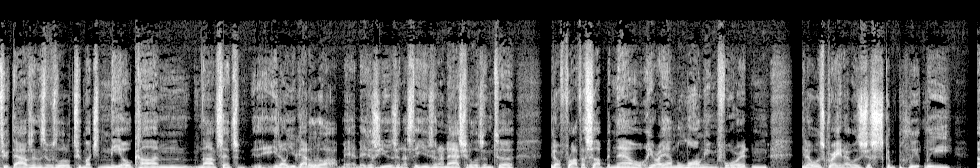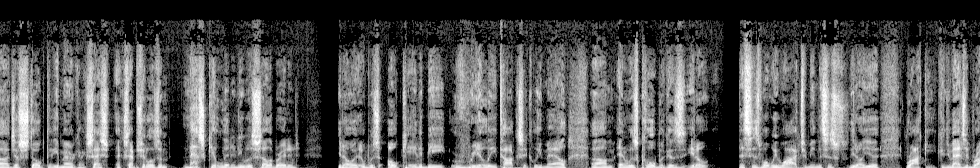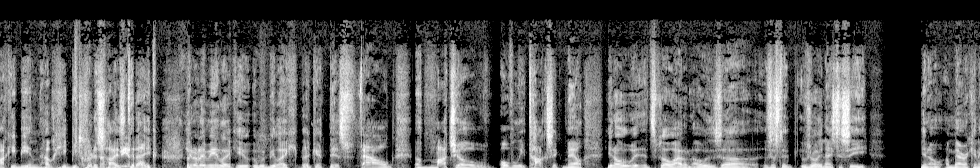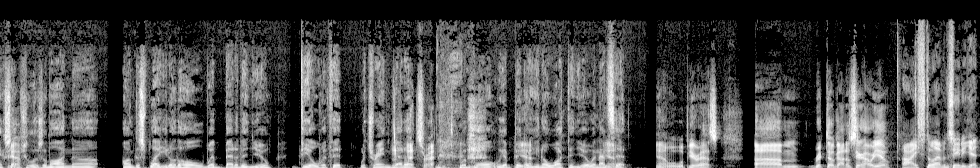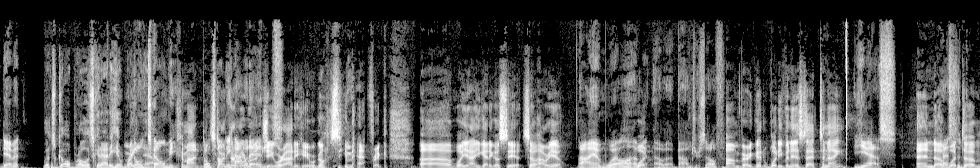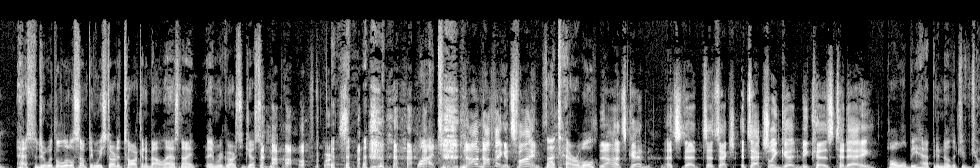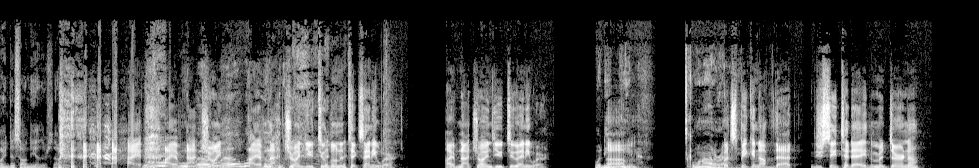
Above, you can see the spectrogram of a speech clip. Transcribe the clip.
2000s, it was a little too much neocon nonsense. You know, you got a little, oh man, they're just using us. They're using our nationalism to, you know, froth us up. And now here I am longing for it. And, you know, it was great. I was just completely uh, just stoked that the American exceptionalism, masculinity was celebrated. You know, it was okay to be really toxically male. Um, and it was cool because, you know, this is what we watch. I mean, this is, you know, you Rocky. Could you imagine Rocky being how he'd be criticized today? You know what I mean? Like, you, it would be like, look at this foul, uh, macho, overly toxic male. You know, it's so, I don't know. It was, uh, it was just, a, it was really nice to see, you know, American exceptionalism on, uh, on display. You know, the whole, we're better than you, deal with it. We're trained better. That's right. we're ball, we got bigger, Yeah. you know what, than you. And that's Yeah. it. Yeah, we'll whoop your ass. Um, Rick Delgado's here. How are you? I still haven't seen it yet. Damn it! Let's go, bro. Let's get out of here right Don't now. tell me. Come on. Don't start tell me the how it ends. G. We're out of here. We're going to see Maverick. Uh, well, you know, you got to go see it. So, how are you? I am well. Ab- What- ab- about yourself? I'm very good. What even is that tonight? yes. And uh, Has what? to- Um, Has to do with a little something we started talking about last night in regards to Justin Bieber. oh, of course. what? no, nothing. It's fine. It's not terrible. No, that's good. That's that's that's actually it's actually good because today Paul will be happy to know that you've joined us on the other side. I I have not well, joined well, well. I have not joined you two lunatics anywhere. I have not joined you two anywhere. What do you Um, mean? What's going on around But speaking of that, did you see today the Moderna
